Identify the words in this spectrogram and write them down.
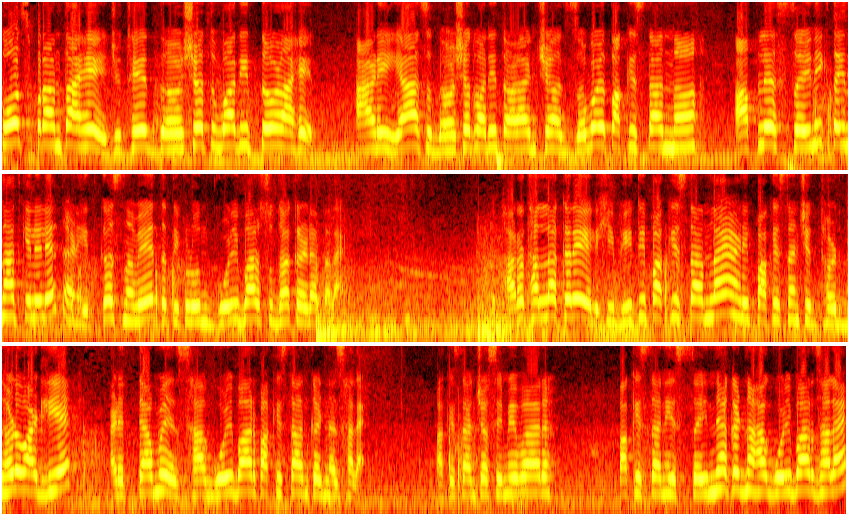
तोच प्रांत आहे जिथे दहशतवादी तळ आहेत. आणि याच दहशतवादी तळांच्या जवळ पाकिस्ताननं आपले सैनिक तैनात केलेले आहेत आणि इतकंच नव्हे तर तिकडून गोळीबार सुद्धा करण्यात आलाय. भारत हल्ला करेल ही भीती पाकिस्तानला आहे आणि पाकिस्तानची धडधड वाढली आहे आणि त्यामुळेच हा गोळीबार पाकिस्तानकडनं झालाय. पाकिस्तानच्या सीमेवर पाकिस्तानी सैन्याकडनं हा गोळीबार झालाय.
